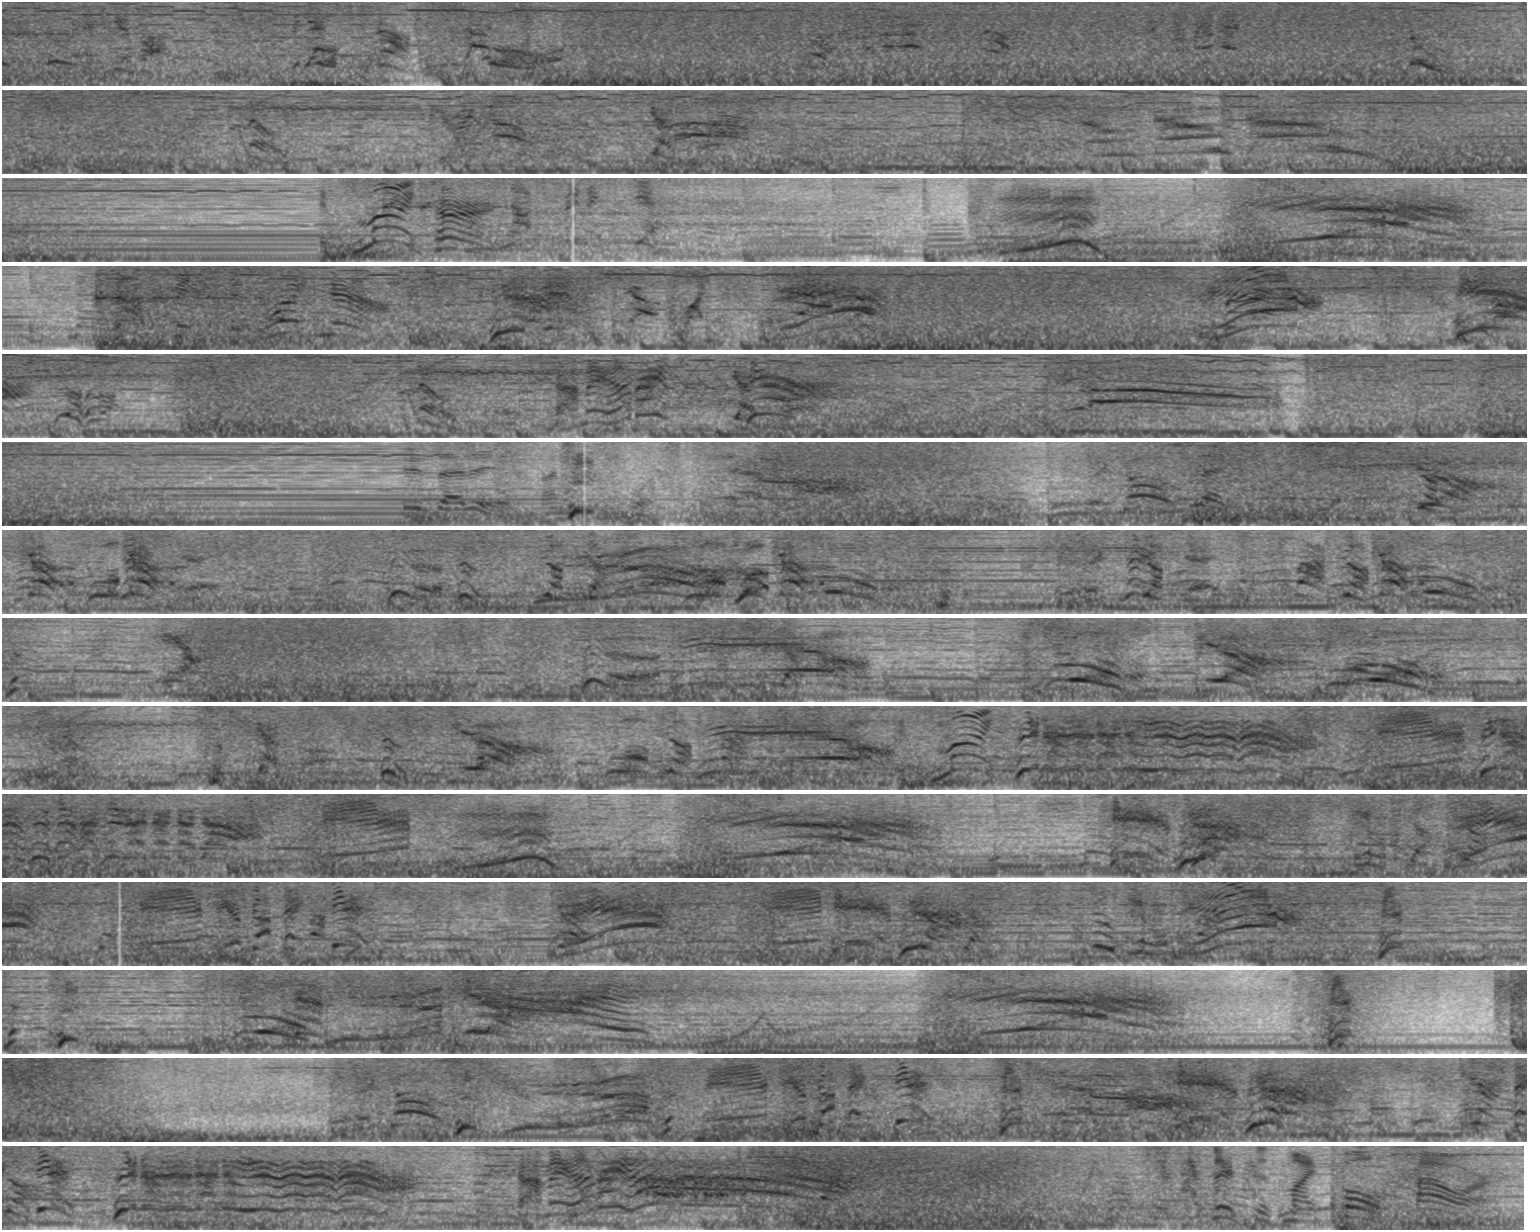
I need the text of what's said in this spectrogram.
It's my turn! Not finished yet! Hmm? I'll finish this right now! No! Kamehameha! Is that it? I'm hmm? It's mine! Here goes take this! Here! Take this! Kamehameha! This is my full power!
